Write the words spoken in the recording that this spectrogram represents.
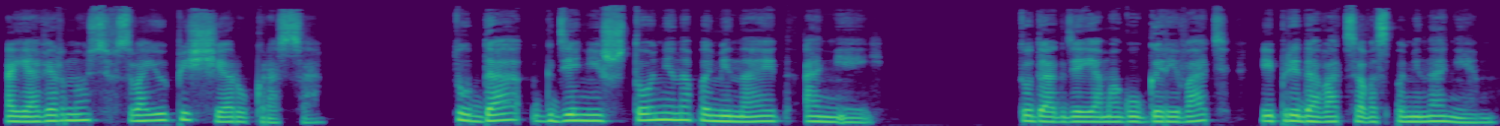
А я вернусь в свою пещеру, краса. Туда, где ничто не напоминает о ней. Туда, где я могу горевать и предаваться воспоминаниям,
